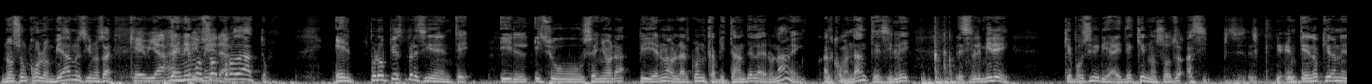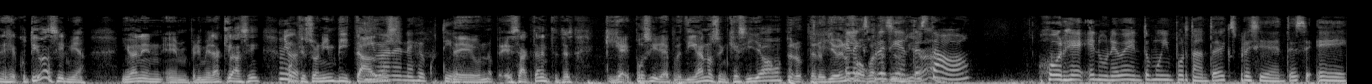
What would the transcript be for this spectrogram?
no son colombianos y no saben. Que Tenemos primera. otro dato. El propio expresidente y, y su señora pidieron hablar con el capitán de la aeronave, al comandante, decirle, decirle, mire, ¿qué posibilidad hay de que nosotros, así, pues, entiendo que iban en ejecutiva, Silvia, iban en, en primera clase, porque son invitados. iban en ejecutiva. de una- exactamente, entonces, ¿qué hay posibilidad? Pues díganos en qué silla vamos, pero, pero llévenos El expresidente estaba, Jorge, en un evento muy importante de expresidentes eh,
